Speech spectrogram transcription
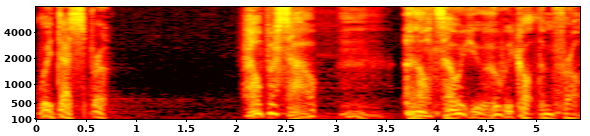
we're desperate. Help us out, and I'll tell you who we got them from.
